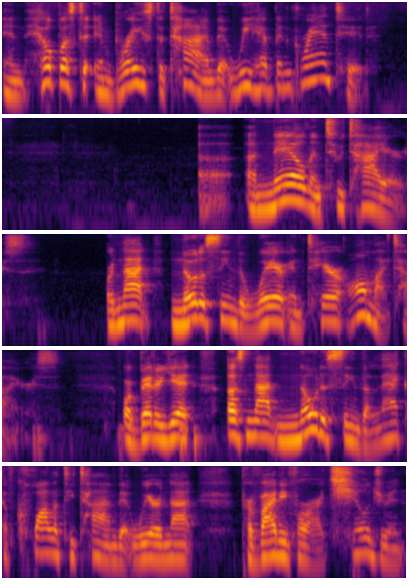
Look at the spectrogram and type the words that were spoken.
and help us to embrace the time that we have been granted. Uh, a nail and two tires or not noticing the wear and tear on my tires. Or better yet, us not noticing the lack of quality time that we're not providing for our children.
